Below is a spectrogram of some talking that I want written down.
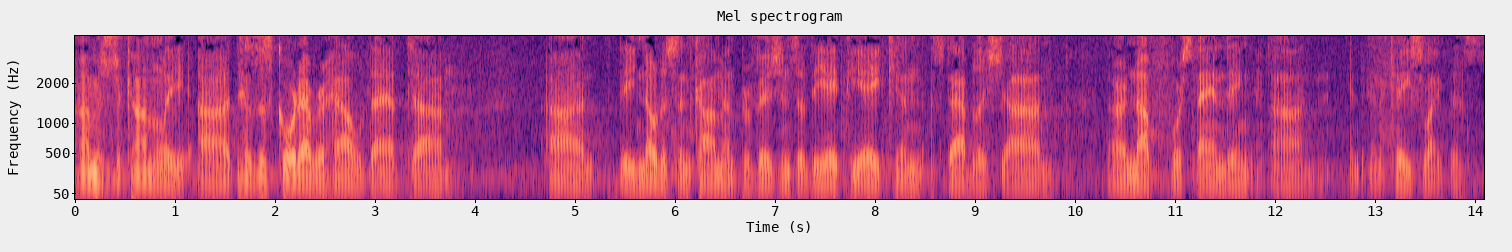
Uh, Mr. Connolly, uh, has this Court ever held that uh, the notice and comment provisions of the APA can establish enough for standing uh, in a case like this?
